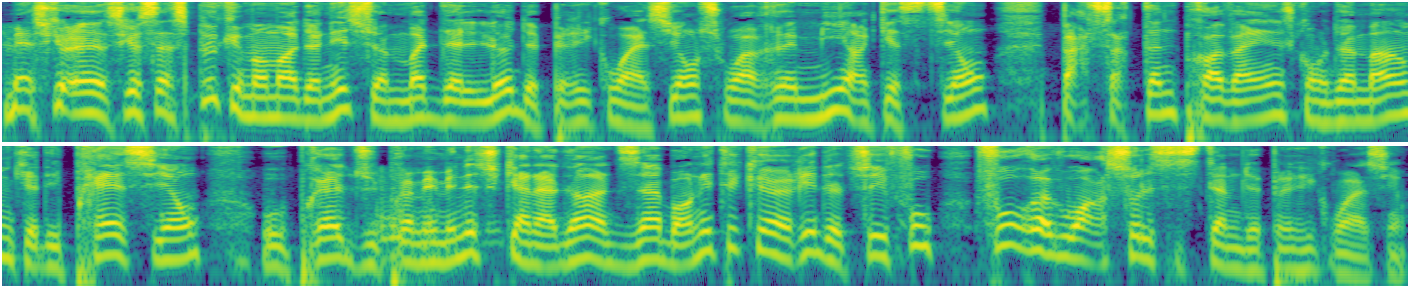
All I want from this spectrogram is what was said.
Mais est-ce que, est-ce que ça se peut qu'à un moment donné, ce modèle-là de péréquation soit remis en question par certaines provinces, qu'on demande qu'il y a des pressions auprès du premier ministre du Canada en disant, bon, on est écœuré de ça, il faut, faut revoir ça, le système de péréquation?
